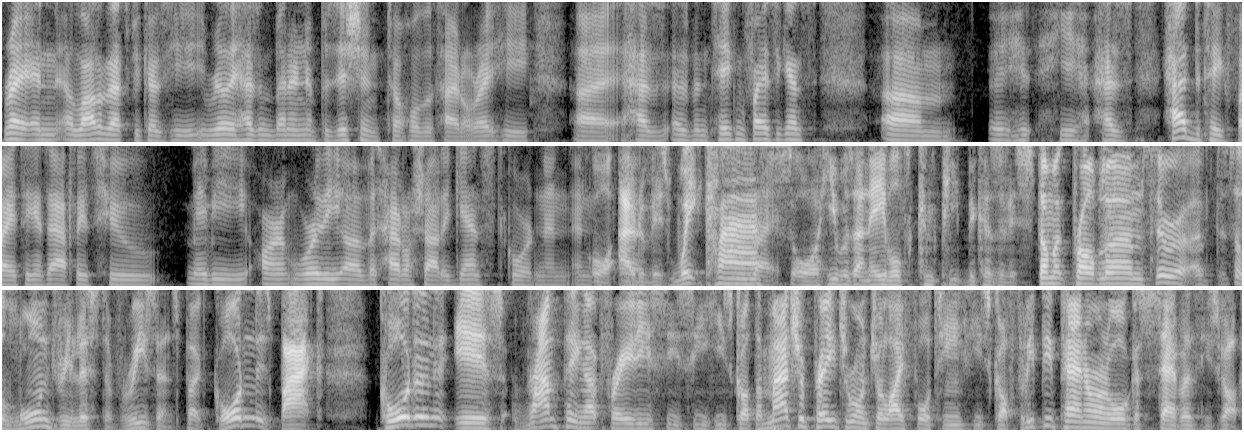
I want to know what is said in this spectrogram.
Right, and a lot of that's because he really hasn't been in a position to hold a title. Right, he uh, has has been taking fights against. Um, he, he has had to take fights against athletes who maybe aren't worthy of a title shot against Gordon and, and or out of his weight class, right. or he was unable to compete because of his stomach problems. There are, there's a laundry list of reasons, but Gordon is back. Gordon is ramping up for ADCC. He's got the match with Pedro on July 14th. He's got Felipe Pena on August 7th. He's got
